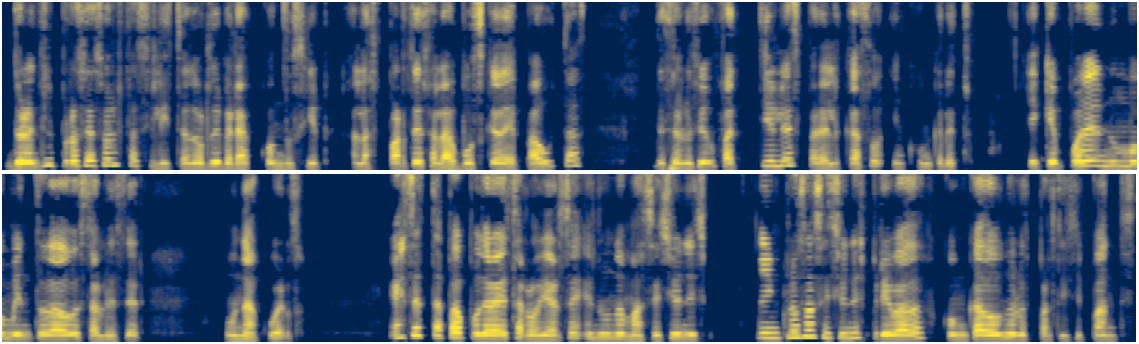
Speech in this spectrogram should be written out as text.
Durante el proceso, el facilitador deberá conducir a las partes a la búsqueda de pautas de solución factibles para el caso en concreto y que puedan en un momento dado establecer un acuerdo. Esta etapa podrá desarrollarse en una más sesiones, incluso sesiones privadas con cada uno de los participantes,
